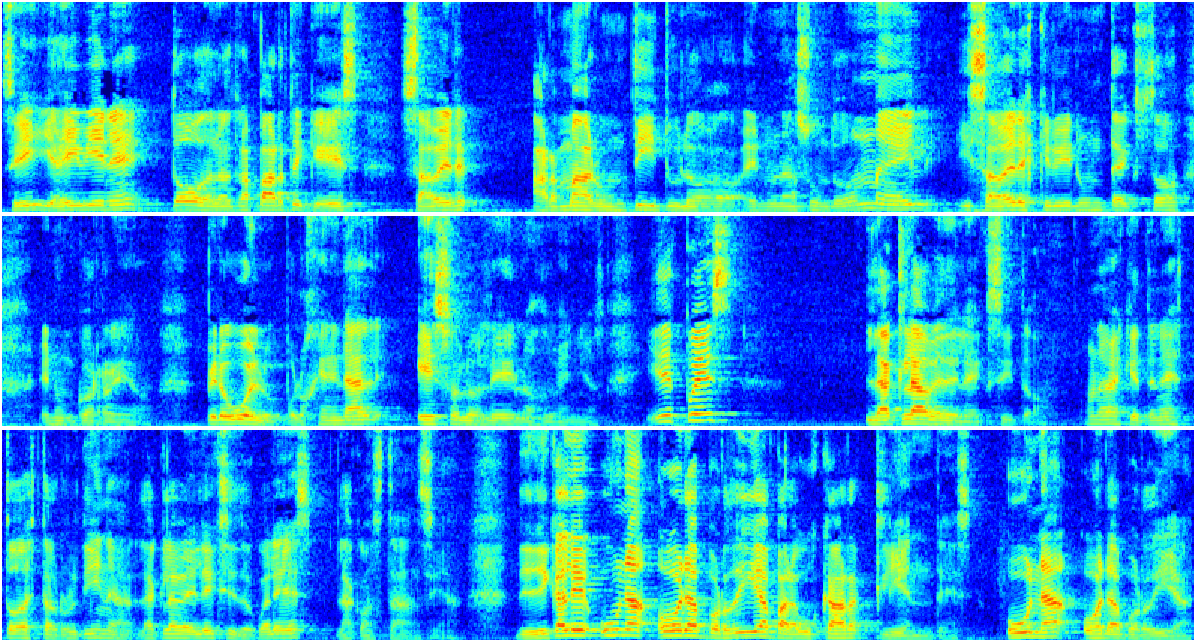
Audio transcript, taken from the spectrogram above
¿sí? Y ahí viene toda la otra parte que es saber armar un título en un asunto de un mail y saber escribir un texto en un correo. Pero vuelvo, por lo general eso lo leen los dueños. Y después, la clave del éxito. Una vez que tenés toda esta rutina, la clave del éxito, ¿cuál es? La constancia. Dedicale una hora por día para buscar clientes. Una hora por día.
